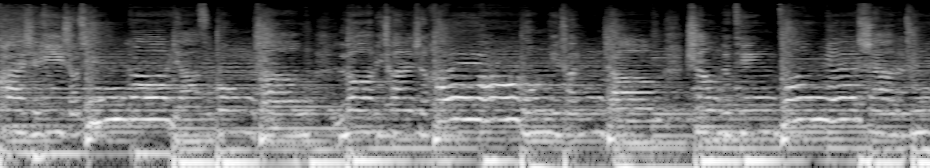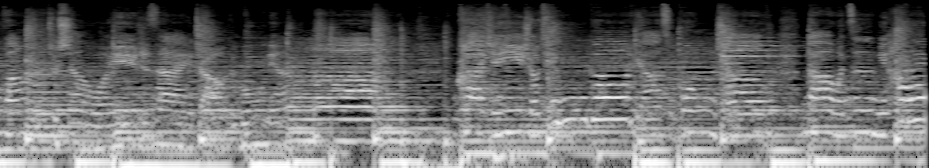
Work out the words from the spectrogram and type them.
快写一首情歌，雅俗共赏，落笔传神还要容易传唱。上得厅堂，月下的厨房，就像我一直在找的姑娘。快写一首情歌，雅俗共赏，打完字你还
